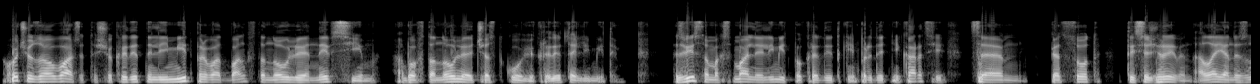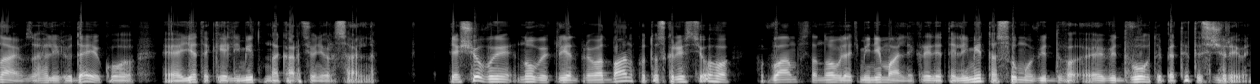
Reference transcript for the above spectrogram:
Хочу зауважити, що кредитний ліміт Приватбанк встановлює не всім або встановлює часткові кредитні ліміти. Звісно, максимальний ліміт по кредитній кредитній картці це 500 тисяч гривень, але я не знаю взагалі людей, у кого е, є такий ліміт на картці універсальна. Якщо ви новий клієнт Приватбанку, то, скоріш всього, вам встановлять мінімальний кредитний ліміт на суму від 2, е, від 2 до 5 тисяч гривень.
